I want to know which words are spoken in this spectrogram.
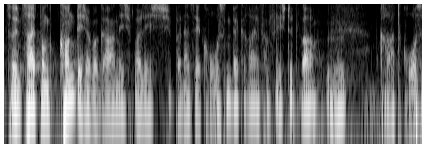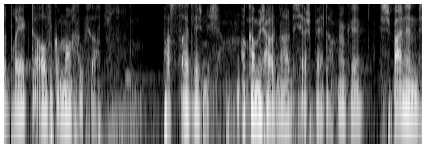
Zu dem Zeitpunkt konnte ich aber gar nicht, weil ich bei einer sehr großen Bäckerei verpflichtet war. Mhm. Gerade große Projekte aufgemacht und gesagt, passt zeitlich nicht. Dann kam ich halt ein halbes Jahr später. Okay. Spannend.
